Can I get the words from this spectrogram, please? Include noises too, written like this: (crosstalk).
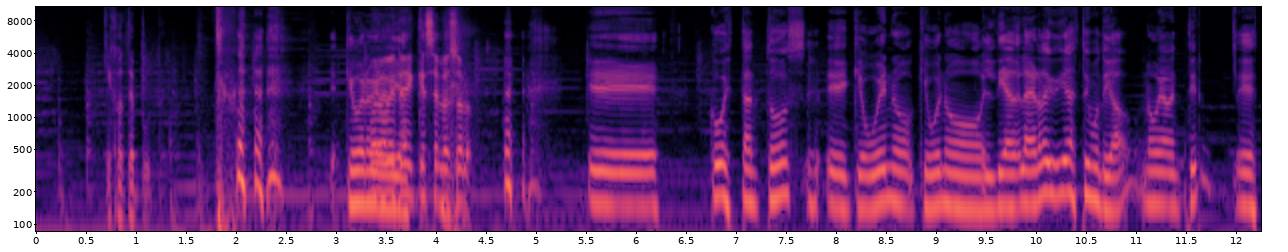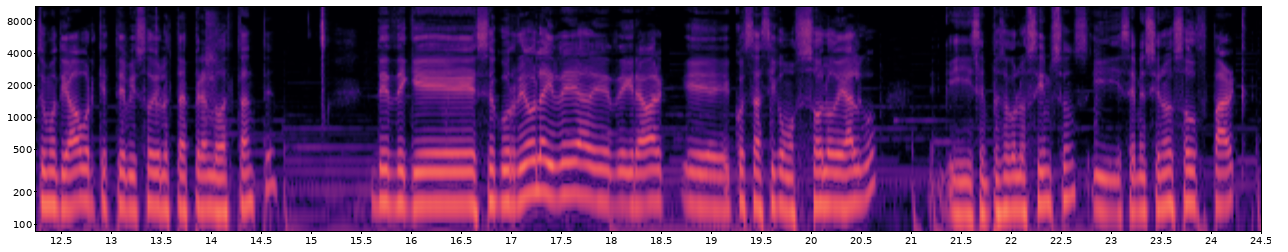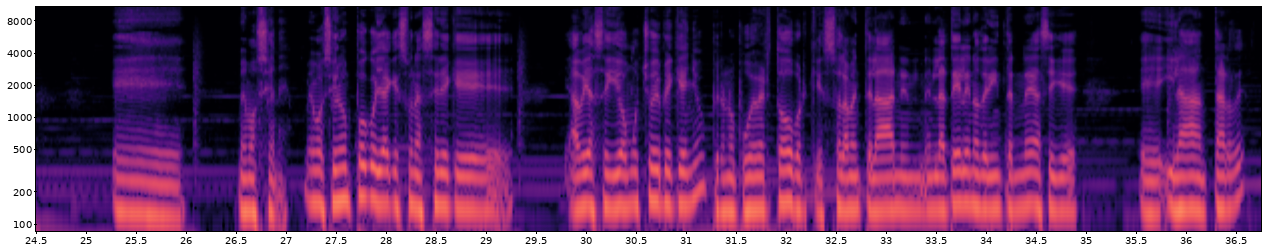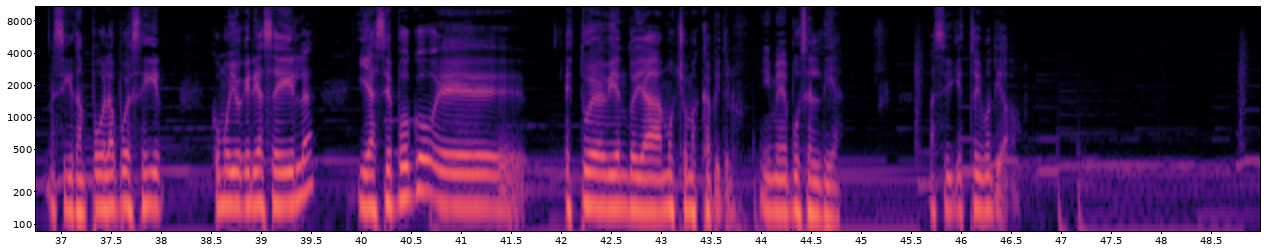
Qué hijo de puta. (laughs) Qué bueno, Bueno, voy a que tener que hacerlo solo. (laughs) Eh, ¿Cómo están todos? Eh, qué bueno, qué bueno el día. La verdad hoy día estoy motivado, no voy a mentir. Estoy motivado porque este episodio lo estaba esperando bastante. Desde que se ocurrió la idea de, grabar eh, cosas así como solo de algo. Y se empezó con los Simpsons y se mencionó South Park. eh, me emocioné. Me emocioné un poco ya que es una serie que había seguido mucho de pequeño, pero no pude ver todo porque solamente la dan en, en la tele, no tenía internet, así que eh, y la dan tarde, así que tampoco la pude seguir como yo quería seguirla. Y hace poco eh, estuve viendo ya muchos más capítulos y me puse el día. Así que estoy motivado.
